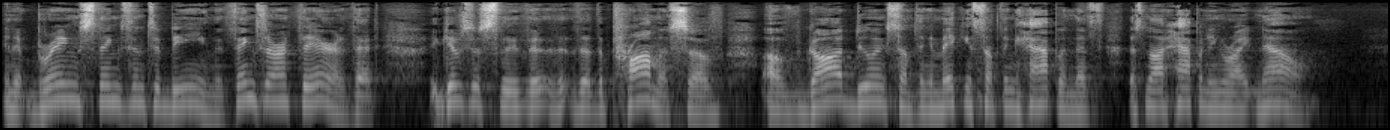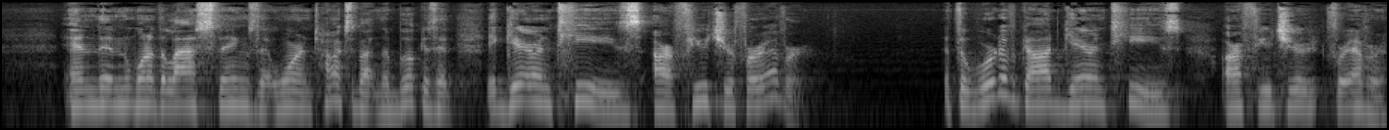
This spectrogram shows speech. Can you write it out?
And it brings things into being, that things aren't there, that it gives us the, the, the, the, promise of, of God doing something and making something happen that's, that's not happening right now. And then one of the last things that Warren talks about in the book is that it guarantees our future forever. That the Word of God guarantees our future forever.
